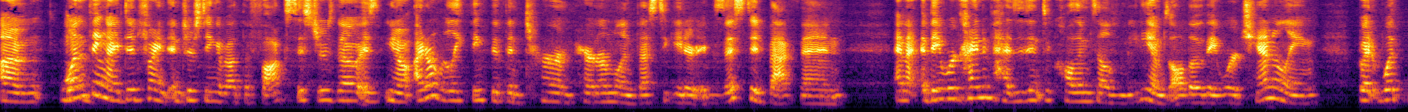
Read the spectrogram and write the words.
Um, one thing I did find interesting about the Fox sisters, though, is you know I don't really think that the term paranormal investigator existed back then, and I, they were kind of hesitant to call themselves mediums, although they were channeling. But what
